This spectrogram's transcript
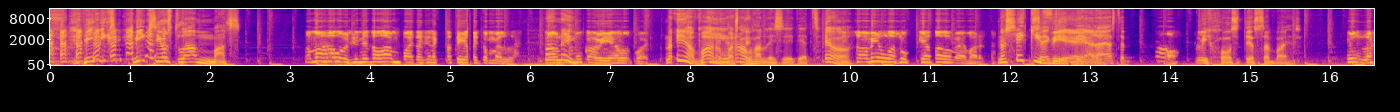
Mi- miksi, miksi just lammas? No mä haluaisin niitä lampaita sinne kotilaitumelle. Ne No on niin niin. mukavia elukoita. No ihan Niin, varmasti. rauhallisia, tiedätkö? Joo. Saa villasukkia talveen varten. No sekin, Sekin vielä. vielä. Ja sitten Joo, lihoo sitten jossain vaiheessa. kyllä.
